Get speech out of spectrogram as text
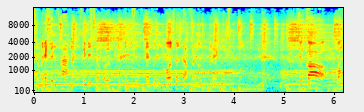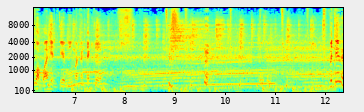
แต่ไม่ได้ขึ้นภาคนะขึ้นเฉยๆว่าแบบเป็นแกทูริสโมช่วยสนับสนุนอะไรอย่างเงี้ยซึ่งก็ต้องบอกว่าเห็นเกมนี้มาตั้งแต่เกิด ไม่ได้ไป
